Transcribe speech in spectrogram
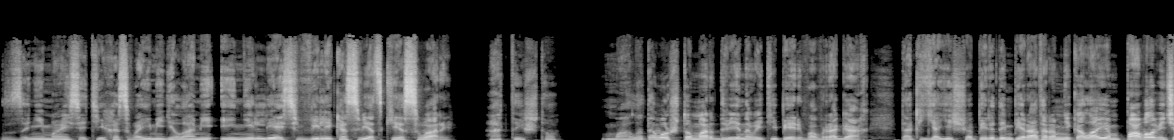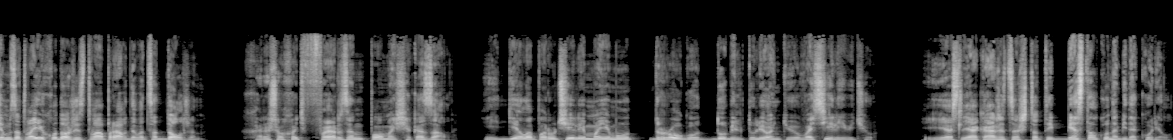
«Занимайся тихо своими делами и не лезь в великосветские свары!» «А ты что?» Мало того, что Мордвиновый теперь во врагах, так я еще перед императором Николаем Павловичем за твои художества оправдываться должен. Хорошо, хоть Ферзен помощь оказал. И дело поручили моему другу Дубельту Леонтию Васильевичу. Если окажется, что ты без толку набедокурил,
